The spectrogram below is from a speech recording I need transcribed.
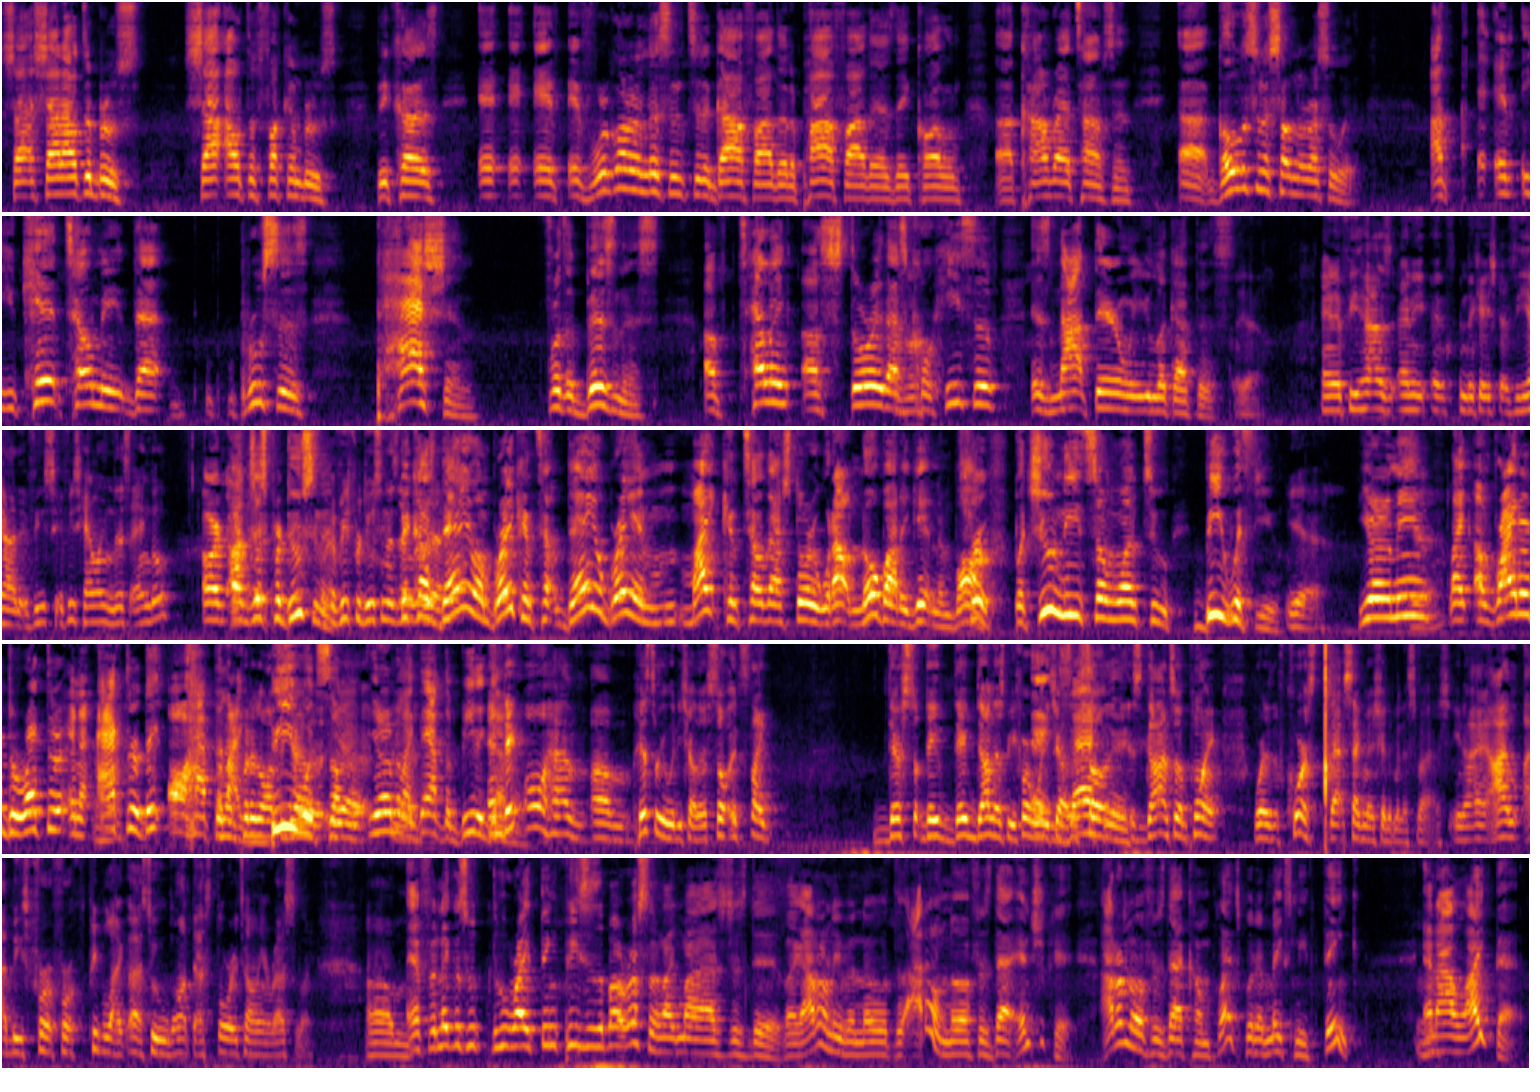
Shout, shout out to Bruce. Shout out to fucking Bruce. Because if if we're gonna listen to the Godfather, the Podfather as they call him, uh, Conrad Thompson, uh, go listen to something to wrestle with. I, and you can't tell me that Bruce's passion for the business of telling a story that's Uh-huh. cohesive is not there when you look at this. yeah. And if he has any indication, if he had, if he's if he's handling this angle, Uh, just producing it. if he's producing this Because yeah. Daniel and Bray can tell Daniel Bray and Mike can tell that story without nobody getting involved. True. But you need someone to be with you. yeah. You know what I mean? Yeah. Uh-huh. Like a writer, director, and an actor, they all have to like put it all be together, with someone. you know what I mean? Like they have to be together. and they all have um, history with each other. So it's like they're so, they've they've done this before with each other. So it's gotten to a point where, of course, that segment should have been a smash. You know, and I I be for for people like us who want that storytelling in wrestling. Um, and for niggas who who write think pieces about wrestling like my ass just did, like I don't even know what the, I don't know if it's that intricate. I don't know if it's that complex, but it makes me think, and I like that.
